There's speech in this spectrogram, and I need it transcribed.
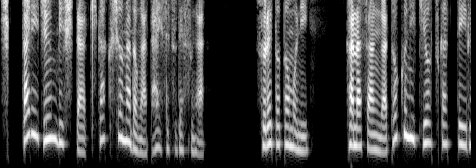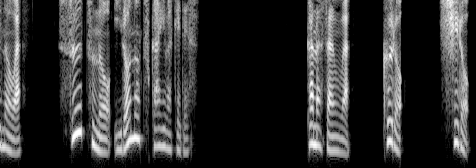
しっかり準備した企画書などが大切ですが、それとともに、かなさんが特に気を使っているのは、スーツの色の使い分けです。かなさんは黒、白、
